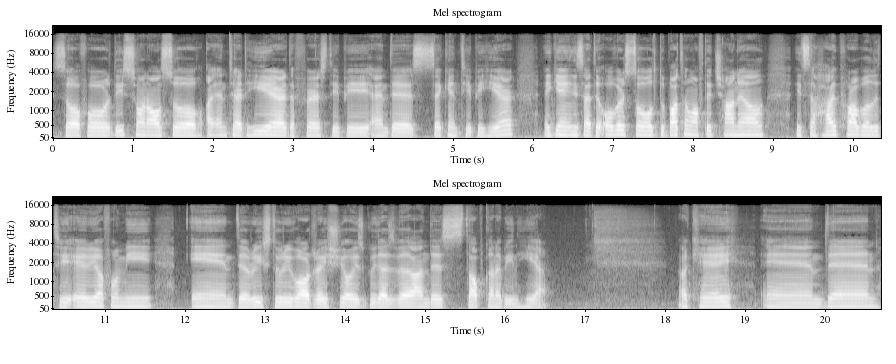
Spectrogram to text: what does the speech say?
So for this one also I entered here the first TP and the second TP here. Again it's at the oversold the bottom of the channel. It's a high probability area for me and the risk to reward ratio is good as well and the stop gonna be in here. Okay and then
